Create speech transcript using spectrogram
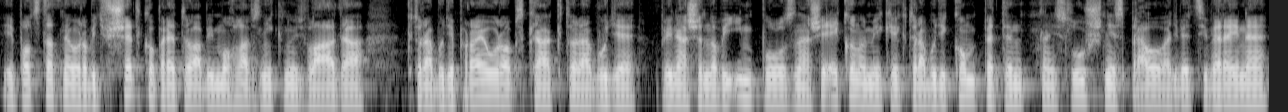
Je podstatné urobiť všetko preto, aby mohla vzniknúť vláda, ktorá bude proeurópska, ktorá bude prinášať nový impuls našej ekonomike, ktorá bude kompetentne, slušne spravovať veci verejné.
